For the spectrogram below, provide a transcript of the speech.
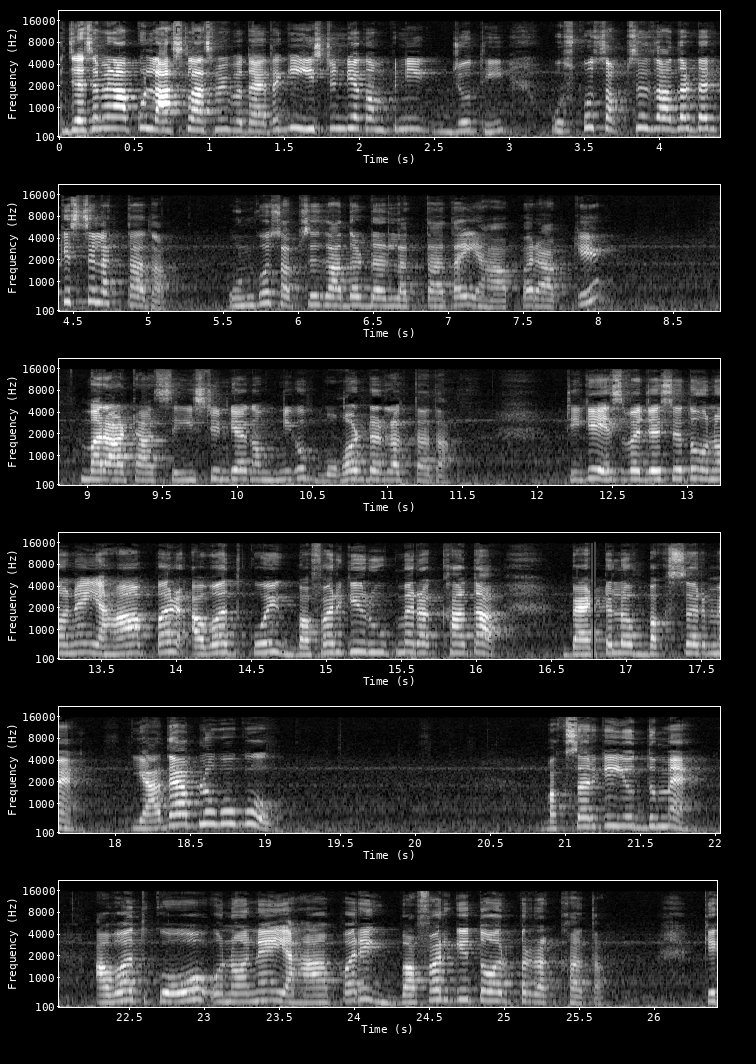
जैसे मैंने आपको लास्ट क्लास में बताया था कि ईस्ट इंडिया कंपनी जो थी, उसको सबसे ज़्यादा डर किससे लगता था? उनको सबसे ज़्यादा डर लगता था यहाँ पर आपके मराठा से ईस्ट इंडिया कंपनी को बहुत डर लगता था। ठीक है, इस वजह से तो उन्होंने यहाँ पर अवध को एक बफर के रूप में रखा था बैटल ऑफ़ बक्सर में। याद है आप लोगों को? बक्सर के युद्ध में, अवध को उन्होंने यहाँ पर एक बफर के तौर पर रखा था कि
